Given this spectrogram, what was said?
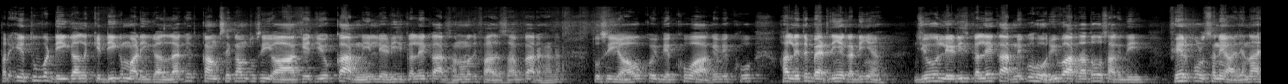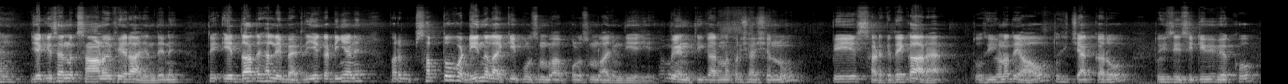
ਪਰ ਇਹ ਤੋਂ ਵੱਡੀ ਗੱਲ, ਕਿੱਡੀ ਕੁ ਮਾੜੀ ਗੱਲ ਹੈ ਕਿ ਕਮ ਸੇ ਕਮ ਤੁਸੀਂ ਆ ਕੇ ਜੇ ਉਹ ਘਰ ਨਹੀਂ ਲੇਡੀਜ਼ ਇਕੱਲੇ ਘਰ ਸਨ, ਉਹਨਾਂ ਦੇ ਫਾਦਰ ਸਾਹਿਬ ਘਰ ਹਨ, ਤੁਸੀਂ ਆਓ, ਕੋਈ ਵੇਖੋ, ਆ ਕੇ ਵੇਖੋ, ਹੱਲੇ ਤੇ ਬੈਟਰੀਆਂ ਕੱਢੀਆਂ, ਜੇ ਉਹ ਲੇਡੀਜ਼ ਇਕੱਲੇ ਘਰ ਨੇ, ਕੋਈ ਹੋਰ ਵੀ ਵਾਰਦਾਤ ਹੋ ਸਕਦੀ, ਫਿਰ ਪੁਲਿਸ ਨੇ ਆ ਜਾਣਾ ਸੀ, ਜੇ ਕਿਸੇ ਦਾ ਨੁਕਸਾਨ ਹੋਏ, ਫਿਰ ਆ ਜਾਂਦੇ ਨੇ। ਤੇ ਇਦਾਂ ਤੇ ਹੱਲੇ ਬੈਟਰੀਆਂ ਕੱਢੀਆਂ ਨੇ, ਪਰ ਸਭ ਤੋਂ ਵੱਡੀ ਨਲਾਇਕੀ ਪੁਲਿਸ ਮੁਲਾ- ਪੁਲਿਸ ਮੁਲਾਜ਼ਮ ਦੀ ਹੈ ਜੀ। ਬੇਨਤੀ ਕਰਨਾ ਪ੍ਰਸ਼ਾਸਨ ਨੂੰ ਵੀ ਇਹ ਸੜਕ 'ਤੇ ਘਰ ਹੈ, ਤੁਸੀਂ ਉਹਨਾਂ ਤੇ ਆਓ, ਤੁਸੀਂ ਚੈੱਕ ਕਰੋ, ਤੁਸੀਂ ਸੀਸੀਟੀਵੀ ਵੇਖੋ,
